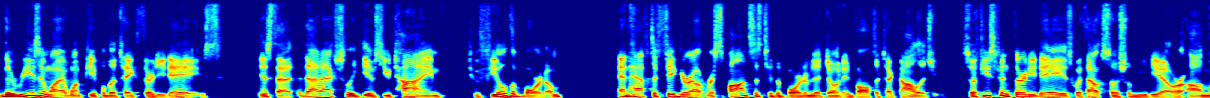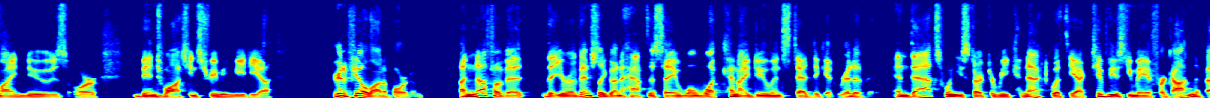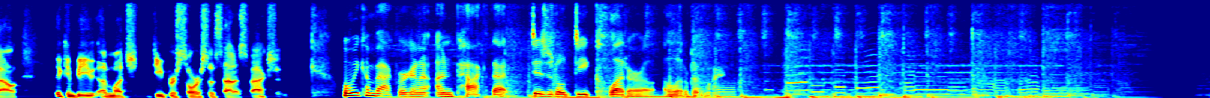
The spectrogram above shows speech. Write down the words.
The reason why I want people to take 30 days is that that actually gives you time to feel the boredom and have to figure out responses to the boredom that don't involve the technology. So if you spend 30 days without social media or online news or binge watching streaming media, you're going to feel a lot of boredom. Enough of it that you're eventually going to have to say, well, what can I do instead to get rid of it? And that's when you start to reconnect with the activities you may have forgotten about that can be a much deeper source of satisfaction. When we come back, we're going to unpack that digital declutter a little bit more.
